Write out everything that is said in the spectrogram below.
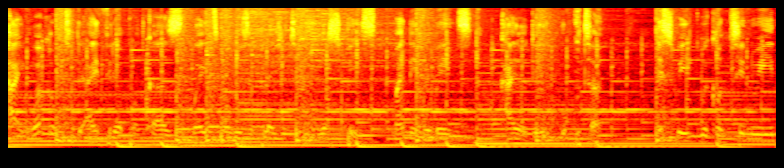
Hi, welcome to the i3L podcast where it's always a pleasure to be in your space. My name remains Kayode Okuta. This week we're continuing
